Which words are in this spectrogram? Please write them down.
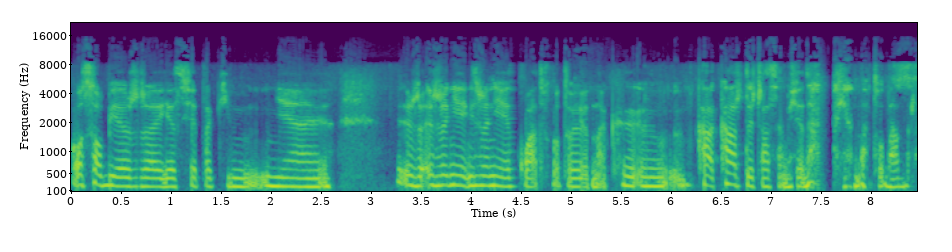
o sobie, że jest się takim nie że, że, nie, że nie jest łatwo, to jednak y, ka każdy czasem się daje na to nabrać.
